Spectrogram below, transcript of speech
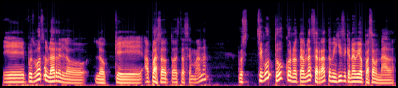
Eh, pues vamos a hablar de lo, lo que ha pasado toda esta semana. Pues según tú, cuando te hablas hace rato, me dijiste que no había pasado nada.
